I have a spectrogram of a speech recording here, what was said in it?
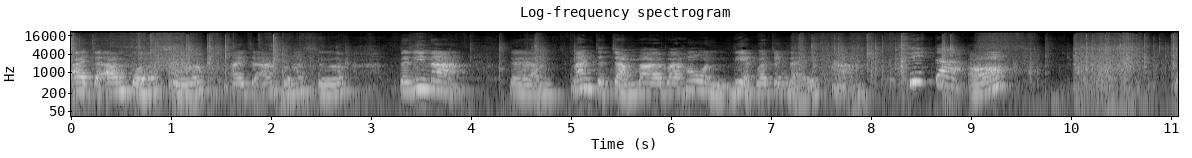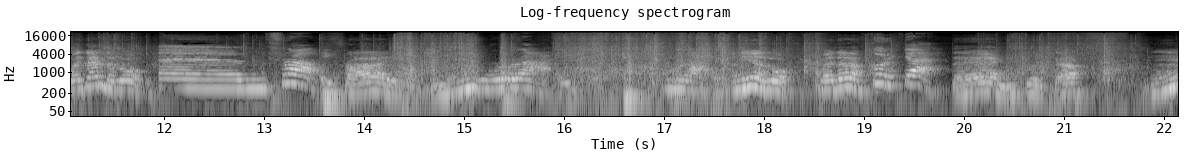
ไอายจะอ่านตัวหนังสือไอายจะอ่านตัวหนังสือแต่นี่น่ะ เอ่อนั่นจะจำมาว่าเฮาอั่นเรียกว่าจังไดอ่า Titta. อ๋อ ไว้ด้านเด้อลูก En fry. ฟรายอืม Fry. Fry. อันนี้อะลูก ไว้ด้าน Gurka. แตงกุดกับอืม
